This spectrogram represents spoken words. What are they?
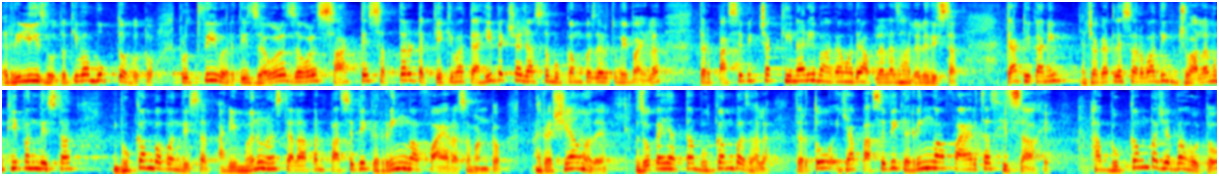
रिलीज होतो किंवा मुक्त होतो. पृथ्वीवरती जवळजवळ साठ ते सत्तर टक्के किंवा त्याहीपेक्षा जास्त भूकंप जर तुम्ही पाहिलं तर पॅसिफिकच्या किनारी भागामध्ये आपल्याला झालेले दिसतात. त्या ठिकाणी जगातले सर्वाधिक ज्वालामुखी पण दिसतात भूकंप पण दिसतात आणि म्हणूनच त्याला आपण पॅसिफिक रिंग ऑफ फायर असं म्हणतो. रशियामध्ये जो काही आता भूकंप झाला तर तो ह्या पॅसिफिक रिंग ऑफ फायरचाच हिस्सा आहे. हा भूकंप जेव्हा होतो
